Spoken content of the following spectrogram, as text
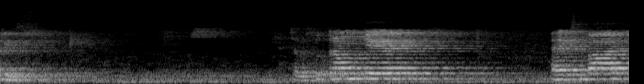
ત્રીસ ચલો સૂત્ર મૂકીએ. એક્સ બાર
